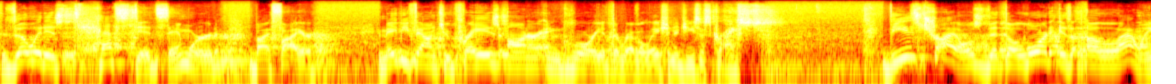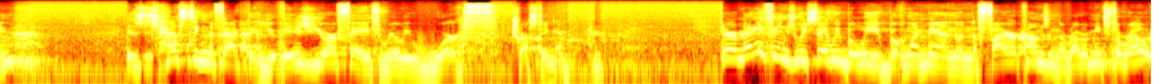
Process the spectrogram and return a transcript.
though it is tested, same word, by fire, may be found to praise, honor, and glory at the revelation of Jesus Christ. These trials that the Lord is allowing is testing the fact that you, is your faith really worth trusting in? There are many things we say we believe, but when, man, when the fire comes and the rubber meets the road,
